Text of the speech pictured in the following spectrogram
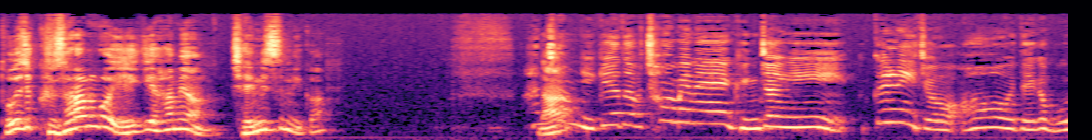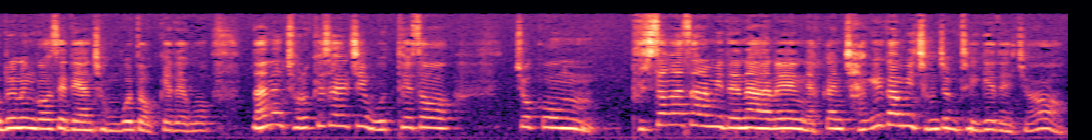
도대체 그 사람과 얘기하면 재밌습니까? 한참 얘기하다 보면 처음에는 굉장히 끌리죠. 어, 내가 모르는 것에 대한 정보도 얻게 되고 나는 저렇게 살지 못해서 조금 불쌍한 사람이 되나 하는 약간 자괴감이 점점 들게 되죠.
